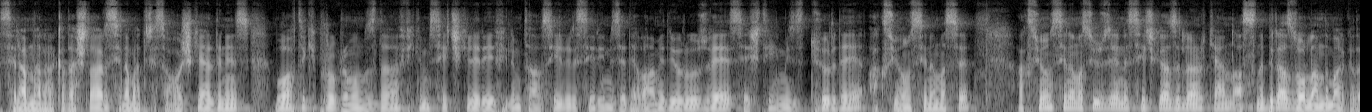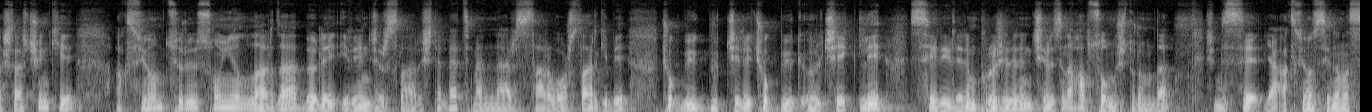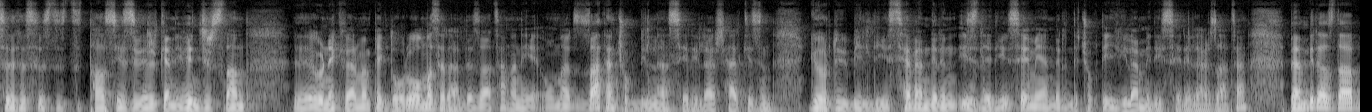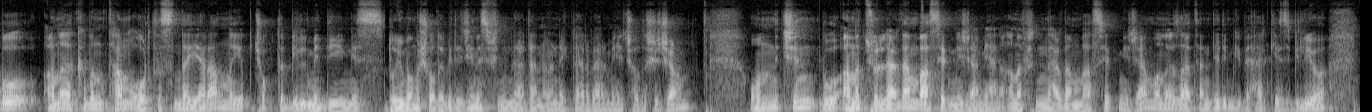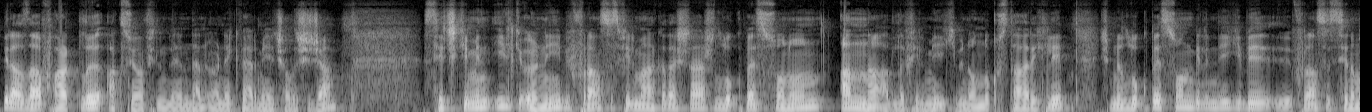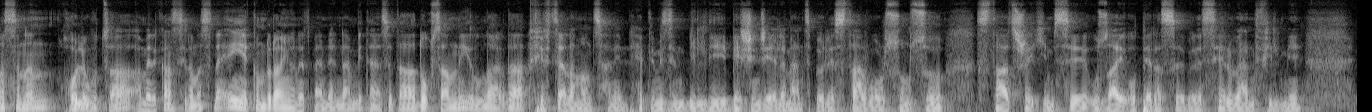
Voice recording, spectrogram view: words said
Selamlar arkadaşlar, Sinematris'e hoş geldiniz. Bu haftaki programımızda film seçkileri, film tavsiyeleri serimize devam ediyoruz ve seçtiğimiz tür de aksiyon sineması. Aksiyon sineması üzerine seçki hazırlarken aslında biraz zorlandım arkadaşlar. Çünkü aksiyon türü son yıllarda böyle Avengers'lar, işte Batman'ler, Star Wars'lar gibi çok büyük bütçeli, çok büyük ölçekli serilerin, projelerin içerisine hapsolmuş durumda. Şimdi size ya aksiyon sineması tavsiyesi verirken Avengers'tan e, örnek vermem pek doğru olmaz herhalde. Zaten hani onlar zaten çok bilinen seriler. Herkesin gördüğü, bildiği, sevenlerin izlediği, sevmeyenlerin de çok da ilgilenmediği seriler zaten. Ben biraz daha bu ana akımın tam ortasında yer almayıp çok da bilmediğimiz, duymamış olabileceğiniz filmlerden örnekler vermeye çalışacağım. Onun için bu ana türlerden bahsetmeyeceğim yani ana filmlerden bahsetmeyeceğim. Onları zaten dediğim gibi herkes biliyor. Biraz daha farklı aksiyon filmlerinden örnek vermeye çalışacağım. Seçkimin ilk örneği bir Fransız filmi arkadaşlar. Luc Besson'un Anna adlı filmi 2019 tarihli. Şimdi Luc Besson bilindiği gibi e, Fransız sinemasının Hollywood'a, Amerikan sinemasına en yakın duran yönetmenlerinden bir tanesi. Ta 90'lı yıllarda Fifth Element hani hepimizin bildiği 5. element böyle Star Wars'umsu, Star Trek'imsi, uzay operası böyle serüven filmi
